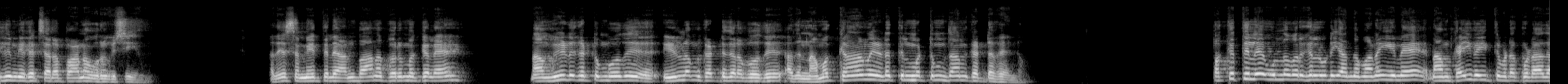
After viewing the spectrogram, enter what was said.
இது மிகச் சிறப்பான ஒரு விஷயம். அதே சமயத்தில் அன்பான பெருமக்களே நாம் வீடு கட்டும்போது இல்லம் கட்டுகிற போது அது நமக்கான இடத்தில் மட்டும்தான் கட்ட வேண்டும். பக்கத்திலே உள்ளவர்களுடைய அந்த மனையிலே நாம் கை வைத்து விடக்கூடாது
